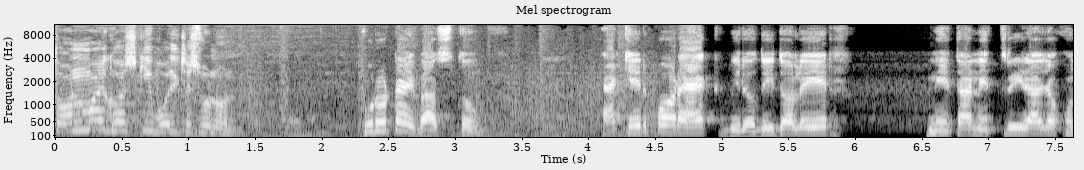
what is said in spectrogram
তন্ময় ঘোষ কি বলছে শুনুন। পুরোটাই বাস্তব। একের পর এক বিরোধী দলের নেতা নেত্রীরা যখন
